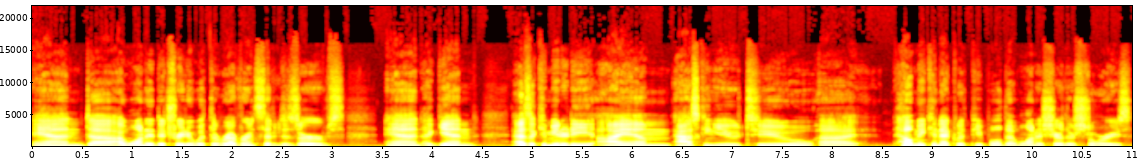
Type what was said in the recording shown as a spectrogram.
and uh, I wanted to treat it with the reverence that it deserves. And again, as a community, I am asking you to uh, help me connect with people that want to share their stories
